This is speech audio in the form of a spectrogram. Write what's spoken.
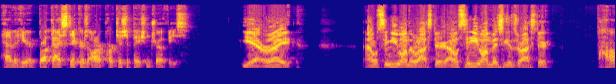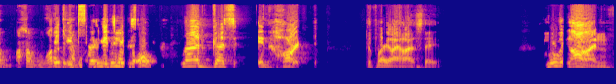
have it here. Buckeye stickers are participation trophies. Yeah, right. I don't see you on the roster. I don't see you on Michigan's roster. I don't. I don't want to be. I'm thirty-two years old. Blood, guts, and heart to play Ohio State. Moving on,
